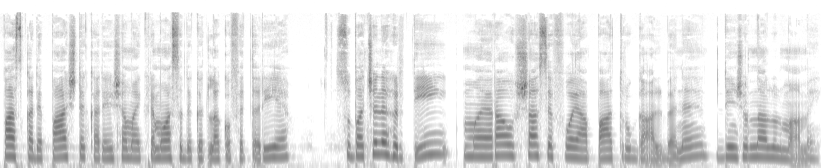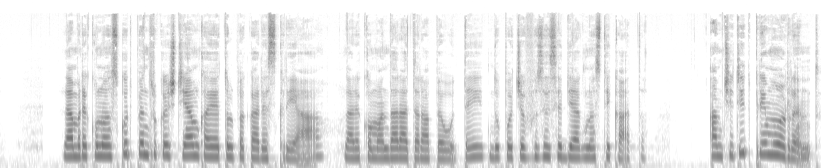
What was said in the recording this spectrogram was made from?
pasca de paște care ieșea mai cremoasă decât la cofetărie. Sub acele hârtii mai erau șase foi a patru galbene din jurnalul mamei. Le-am recunoscut pentru că știam caietul pe care scria, la recomandarea terapeutei, după ce fusese diagnosticată. Am citit primul rând,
